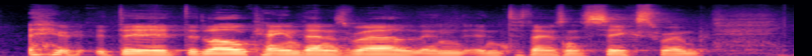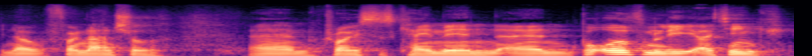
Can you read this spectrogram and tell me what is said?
the the low came then as well in, in 2006 when you know financial um, crisis came in, and but ultimately I think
